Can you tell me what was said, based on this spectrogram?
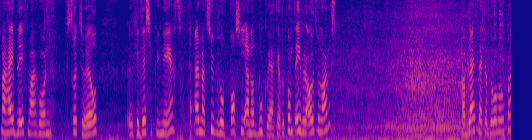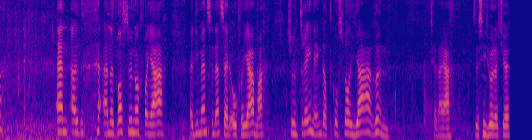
Maar hij bleef maar gewoon structureel, uh, gedisciplineerd en met superveel passie aan dat boek werken. Er komt even de auto langs. Maar blijf lekker doorlopen. En, en het was toen nog van ja, die mensen net zeiden ook van ja, maar zo'n training dat kost wel jaren. Ik zei nou ja, het is niet zo dat je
